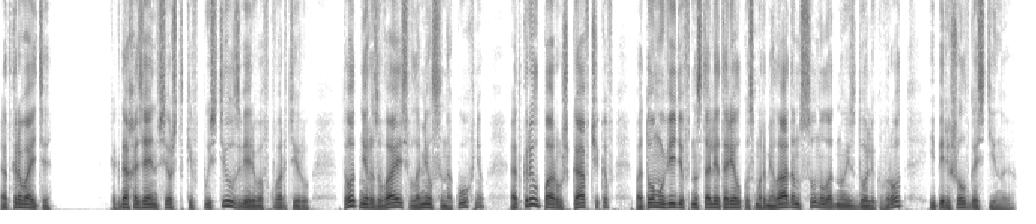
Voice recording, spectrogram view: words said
Открывайте. Когда хозяин все-таки впустил Зверева в квартиру, тот, не разуваясь, вломился на кухню, открыл пару шкафчиков, потом, увидев на столе тарелку с мармеладом, сунул одну из долек в рот и перешел в гостиную.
